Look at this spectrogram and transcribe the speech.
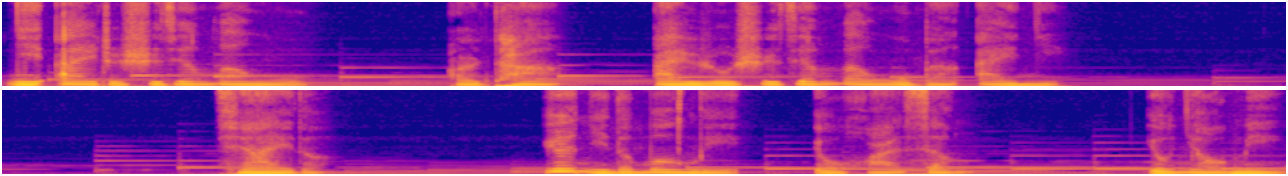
你爱着世间万物，而他爱如世间万物般爱你，亲爱的。愿你的梦里有花香，有鸟鸣，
